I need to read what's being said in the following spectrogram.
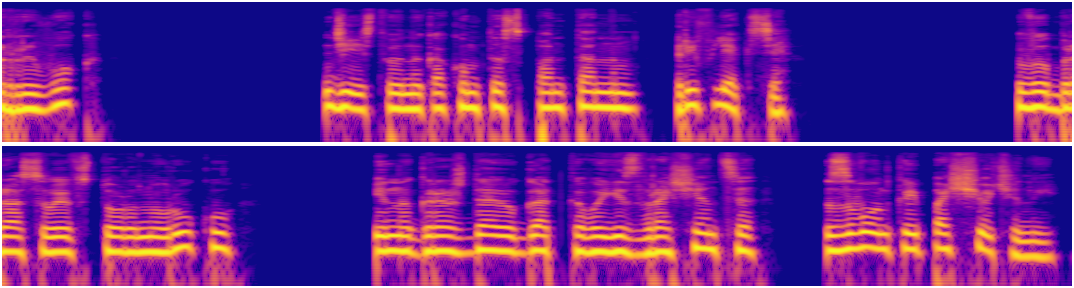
Рывок. Действую на каком-то спонтанном рефлексе. Выбрасывая в сторону руку и награждаю гадкого извращенца звонкой пощечиной.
